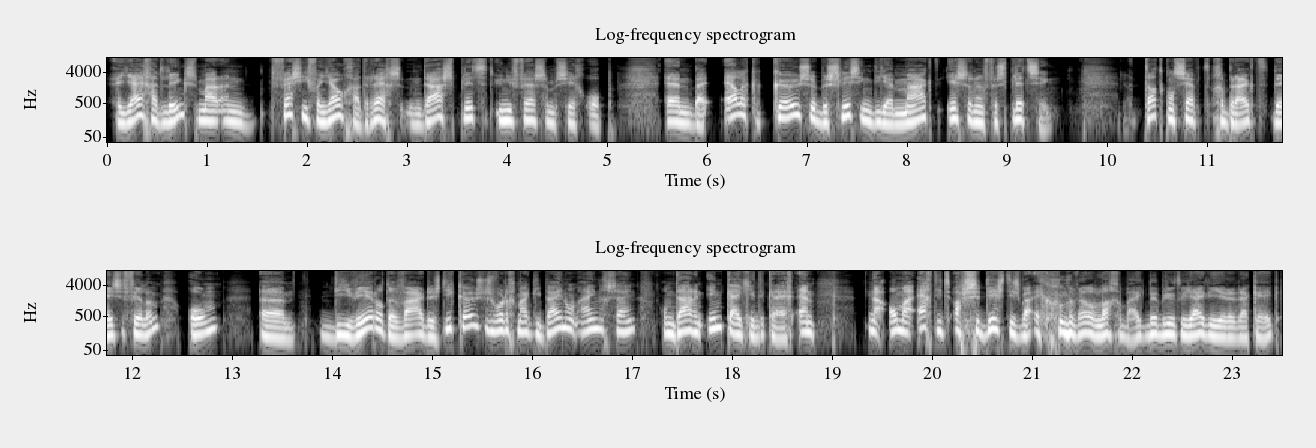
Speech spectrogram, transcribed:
En jij gaat links, maar een versie van jou gaat rechts. En daar splitst het universum zich op. En bij elke keuze, beslissing die jij maakt, is er een versplitsing. Dat concept gebruikt deze film om ehm, die werelden waar dus die keuzes worden gemaakt die bijna oneindig zijn, om daar een inkijkje in te krijgen. En nou, om maar echt iets absurdistisch, maar ik kon er wel op lachen bij. Ik ben benieuwd hoe jij hier naar keek.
